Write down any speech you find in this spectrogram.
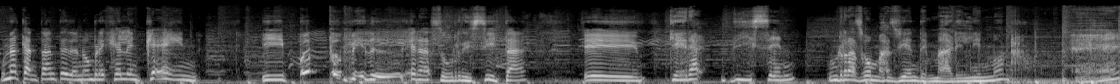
Una cantante de nombre Helen Kane. Y era su risita, eh, que era, dicen, un rasgo más bien de Marilyn Monroe. ¿Eh?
